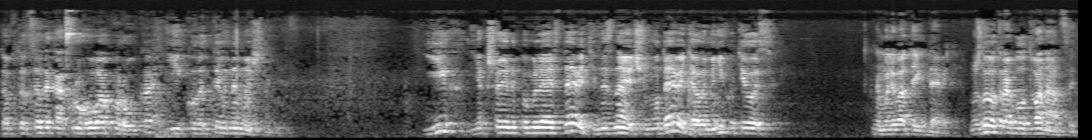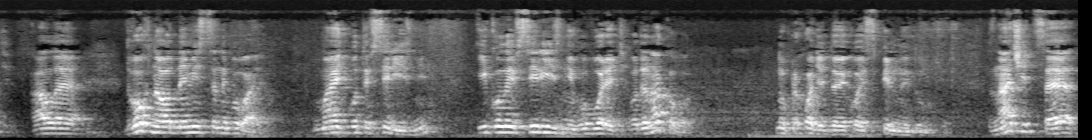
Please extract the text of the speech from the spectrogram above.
Тобто це така кругова порука і колективне мишлення. Їх, якщо я не помиляюсь, 9, і не знаю, чому 9, але мені хотілося намалювати їх 9. Можливо, треба було 12, але двох на одне місце не буває. Мають бути всі різні. І коли всі різні говорять одинаково, ну, приходять до якоїсь спільної думки, значить це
